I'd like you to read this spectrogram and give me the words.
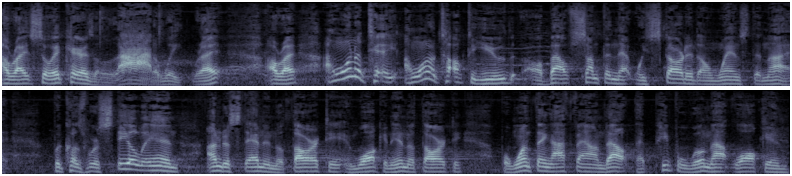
All right, so it carries a lot of weight, right? All right, I want to tell you, I want to talk to you about something that we started on Wednesday night because we're still in understanding authority and walking in authority. But one thing I found out that people will not walk in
